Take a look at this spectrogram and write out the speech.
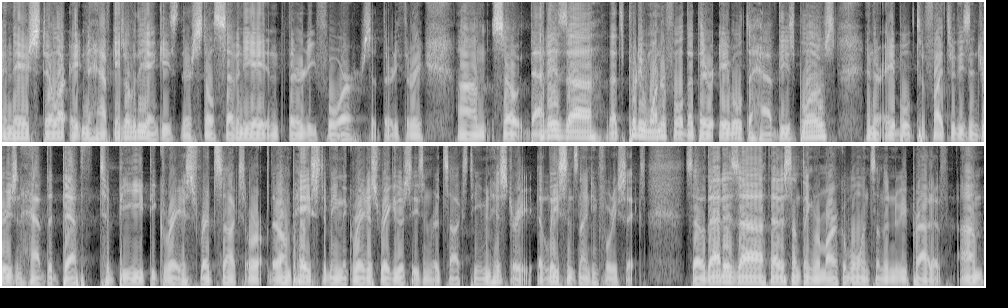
and they still are eight and a half games over the Yankees. They're still 78 and 34, so 33. Um, so that is uh, that's pretty wonderful that they're able to have these blows and they're able to fight through these injuries and have the depth to be the greatest Red Sox, or they're on pace to being the greatest regular season Red Sox team in history, at least since 1946. So that is uh, that is something remarkable and something to be proud of. Um,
